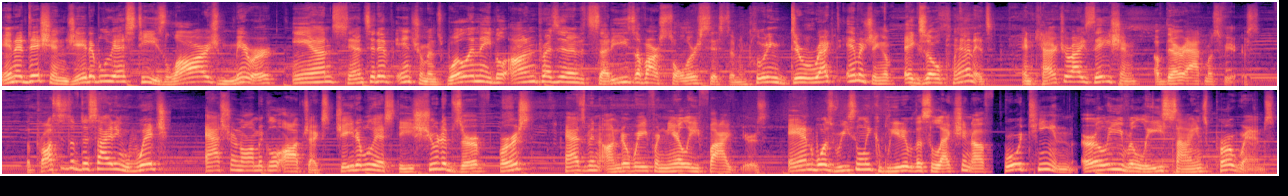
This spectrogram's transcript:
In addition, JWST's large mirror and sensitive instruments will enable unprecedented studies of our solar system, including direct imaging of exoplanets and characterization of their atmospheres. The process of deciding which astronomical objects JWST should observe first has been underway for nearly five years and was recently completed with a selection of 14 early release science programs.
